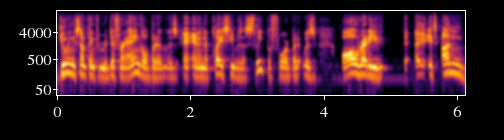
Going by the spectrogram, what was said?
doing something from a different angle but it was and in a place he was asleep before but it was already it's un,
